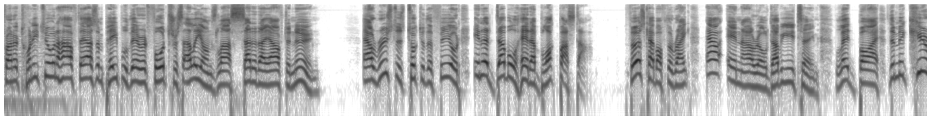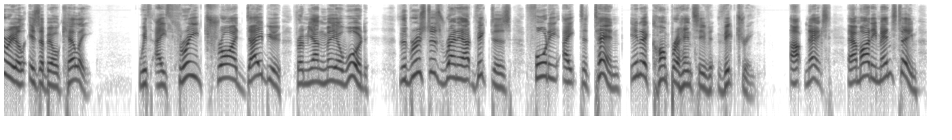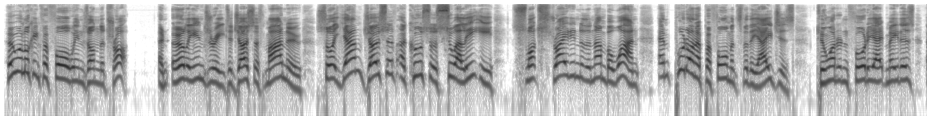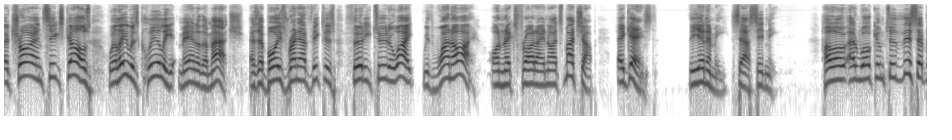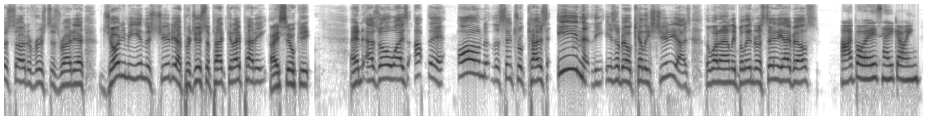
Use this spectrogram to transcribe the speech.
front of 22,500 people there at Fortress Allianz last Saturday afternoon, our Roosters took to the field in a double-header blockbuster. First came off the rank our NRLW team, led by the mercurial Isabelle Kelly. With a three try debut from young Mia Wood, the Roosters ran out victors 48 to 10 in a comprehensive victory. Up next, our mighty men's team, who were looking for four wins on the trot. An early injury to Joseph Manu saw young Joseph Aukuso Suaalii slot straight into the number one and put on a performance for the ages. 248 metres, a try and six goals. Well, he was clearly man of the match. As our boys ran out victors 32 to 8 with one eye on next Friday night's matchup against the enemy, South Sydney. Hello and welcome to this episode of Roosters Radio. Joining me in the studio, producer Pat. G'day, Paddy. Hey, Silky. And as always, up there on the Central Coast in the Isabelle Kelly studios, the one and only Belinda Ostini. Hey, Bells. Hi, boys. How you going?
